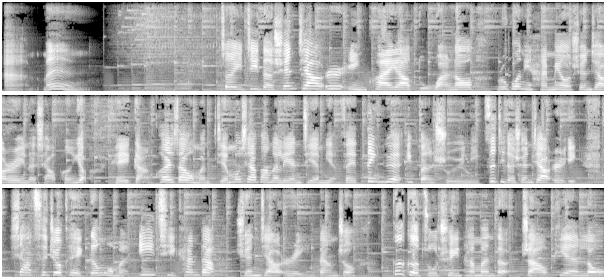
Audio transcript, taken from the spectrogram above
阿门。这一季的宣教日影快要读完喽！如果你还没有宣教日影的小朋友，可以赶快在我们节目下方的链接免费订阅一本属于你自己的宣教日影，下次就可以跟我们一起看到宣教日影当中各个族群他们的照片喽！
